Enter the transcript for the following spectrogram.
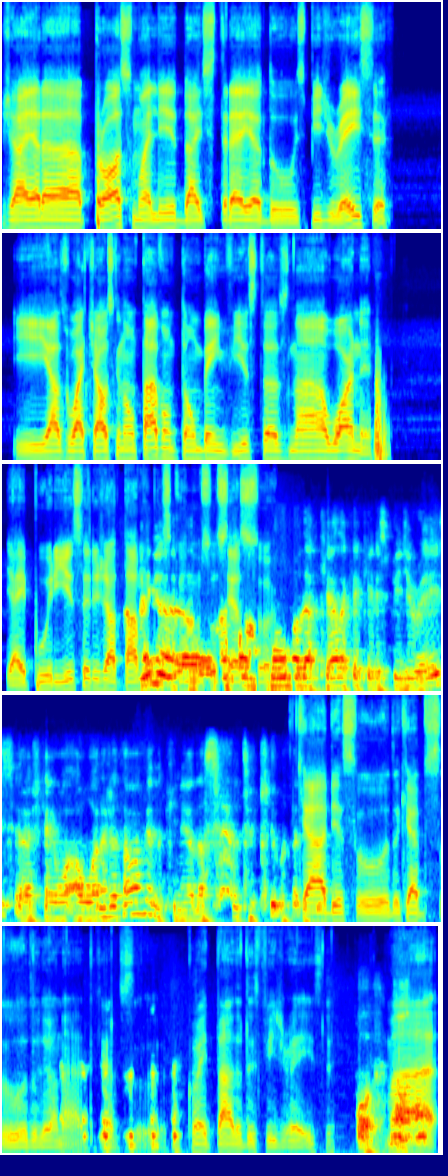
já era próximo ali da estreia do Speed Racer e as Wachowski não estavam tão bem vistas na Warner. E aí por isso eles já estavam buscando um sucessor. bomba daquela que é aquele Speed Racer, acho que a Warner já estava vendo que nem ia dar certo aquilo. Que absurdo, que absurdo, Leonardo, que absurdo. Coitado do Speed Racer. Pô, Mas...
